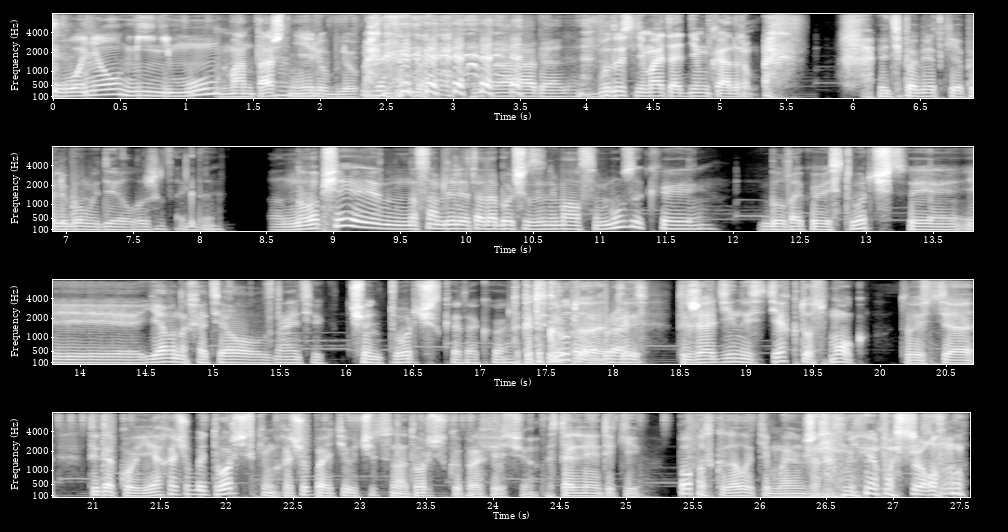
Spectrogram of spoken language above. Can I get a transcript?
понял. Минимум. Монтаж не люблю. Да, да, да. Буду снимать одним кадром. Эти пометки я по-любому делал уже тогда. Ну, вообще, на самом деле, я тогда больше занимался музыкой, был такой весь в творчестве, и явно хотел, знаете, что-нибудь творческое такое. Так это круто. Ты, подобрать. ты же один из тех, кто смог. То есть э, ты такой, я хочу быть творческим, хочу пойти учиться на творческую профессию. Остальные такие, папа сказал идти менеджером, я пошел.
